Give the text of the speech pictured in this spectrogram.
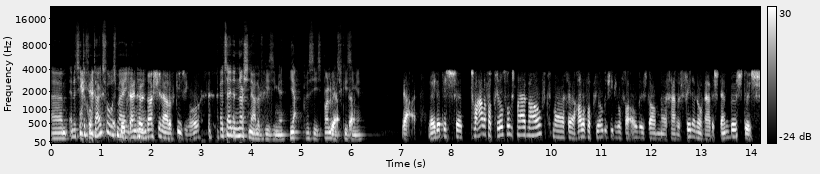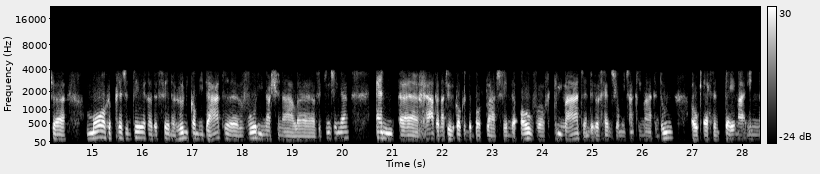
Um, en het ziet er goed uit volgens mij. Het zijn hun nationale verkiezingen hoor. Het zijn de nationale verkiezingen, ja precies, parlementsverkiezingen. Ja, nee, dat is uh, eh, 12 april volgens mij uit mijn hoofd. Maar uh, half april dus in ieder geval. Dus dan uh, gaan de Finnen nog naar de stembus. Dus morgen presenteren de Finnen hun kandidaat voor die nationale verkiezingen. En gaat er natuurlijk ook een debat plaatsvinden over klimaat en de urgentie om iets aan klimaat te doen. Ook echt een thema in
